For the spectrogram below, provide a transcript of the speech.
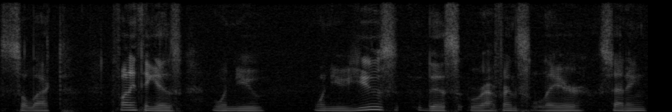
select. Funny thing is when you when you use this reference layer setting,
